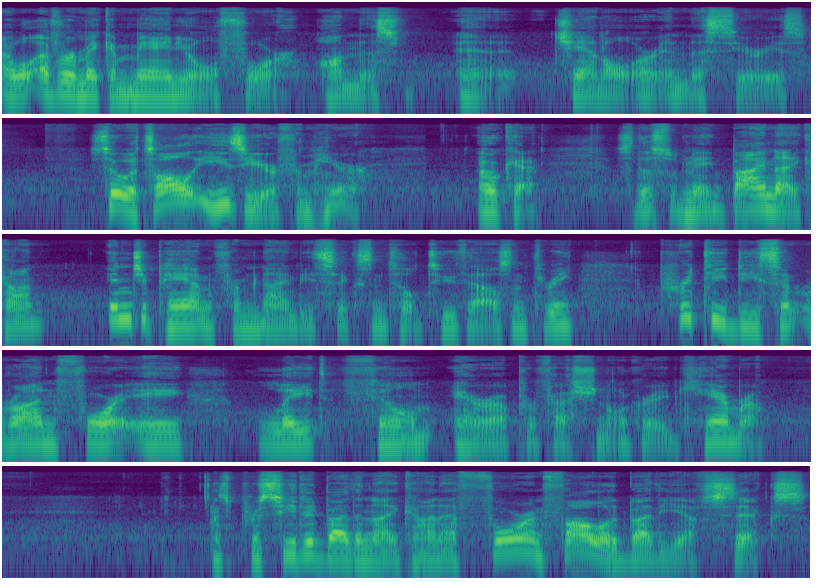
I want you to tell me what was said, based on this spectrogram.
I will ever make a manual for on this uh, channel or in this series. So it's all easier from here. Okay, so this was made by Nikon in Japan from 96 until 2003. Pretty decent run for a late film era professional grade camera. It's preceded by the Nikon F4 and followed by the F6.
